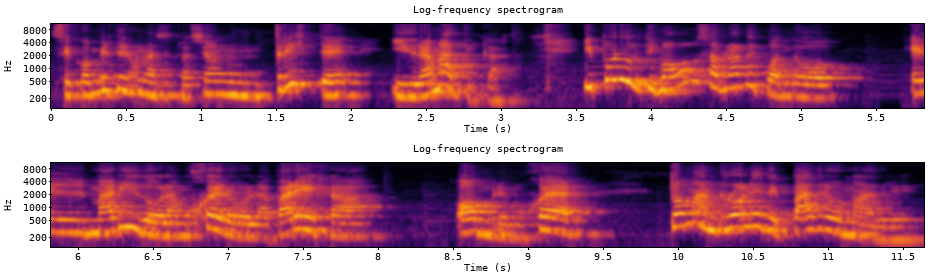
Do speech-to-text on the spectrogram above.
se convierta en una situación triste y dramática. Y por último, vamos a hablar de cuando el marido, la mujer o la pareja, hombre, mujer, toman roles de padre o madre.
